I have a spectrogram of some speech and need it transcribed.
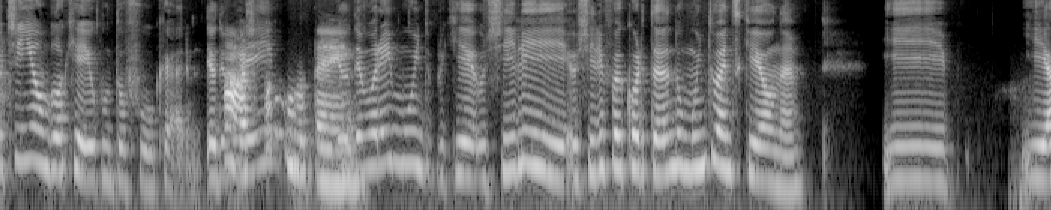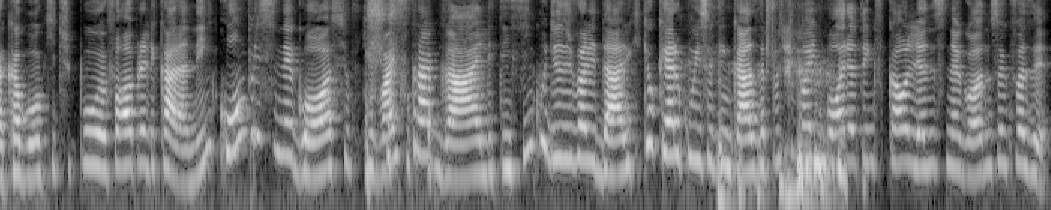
eu tinha um bloqueio com tofu, cara. Eu Ah, acho que demorei. todo mundo tem. Eu demorei muito, porque o Chile, o Chile foi cortando muito antes que eu, né? E, e acabou que, tipo, eu falava pra ele, cara, nem compre esse negócio, porque vai estragar, ele tem cinco dias de validade, o que, que eu quero com isso aqui em casa? Depois que vai embora, eu tenho que ficar olhando esse negócio, não sei o que fazer.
